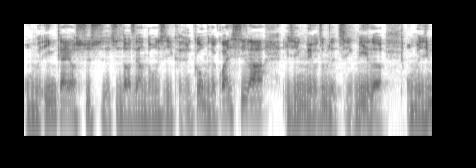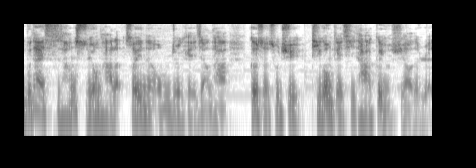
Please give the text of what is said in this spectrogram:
我们应该要适时的知道这样东西可能跟我们的关系啦，已经没有这么的紧密了，我们已经不太时常使用它了，所以呢，我们就可以将它割舍出去，提供给其他更有需要的人。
